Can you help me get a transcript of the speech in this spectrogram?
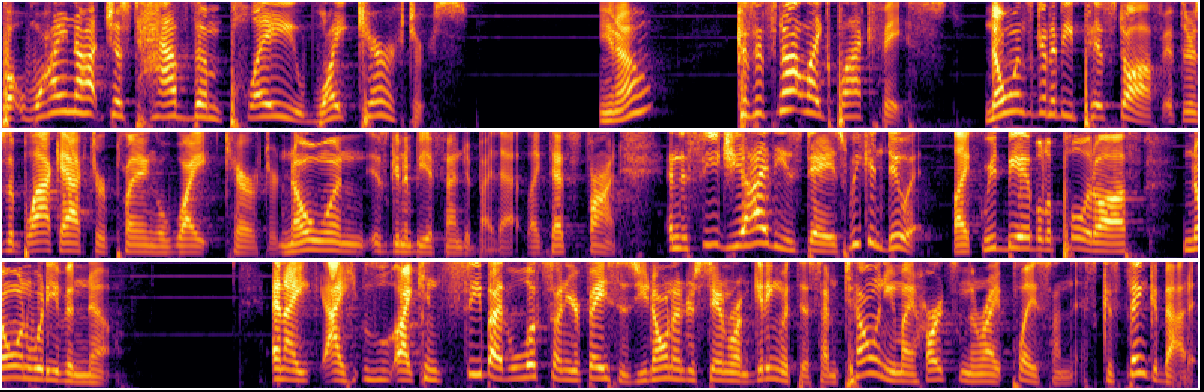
But why not just have them play white characters? You know? Because it's not like blackface. No one's going to be pissed off if there's a black actor playing a white character. No one is going to be offended by that. Like, that's fine. And the CGI these days, we can do it. Like, we'd be able to pull it off. No one would even know. And I, I, I can see by the looks on your faces, you don't understand where I'm getting with this. I'm telling you, my heart's in the right place on this. Because think about it.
